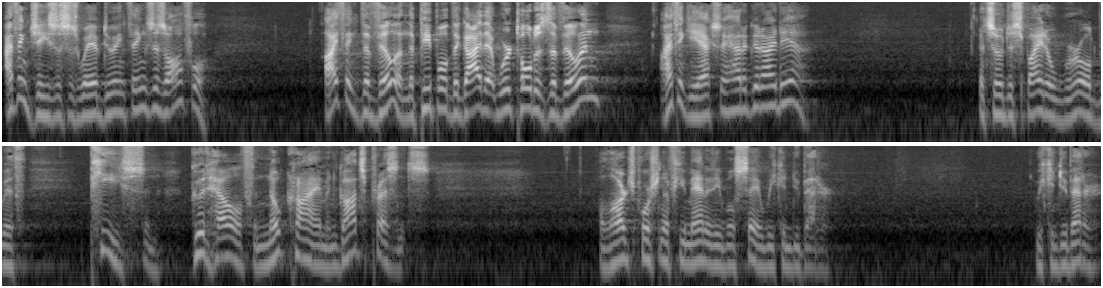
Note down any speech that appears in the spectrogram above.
I think Jesus' way of doing things is awful. I think the villain, the people, the guy that we're told is the villain, I think he actually had a good idea. And so, despite a world with peace and good health and no crime and God's presence, a large portion of humanity will say we can do better. We can do better.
